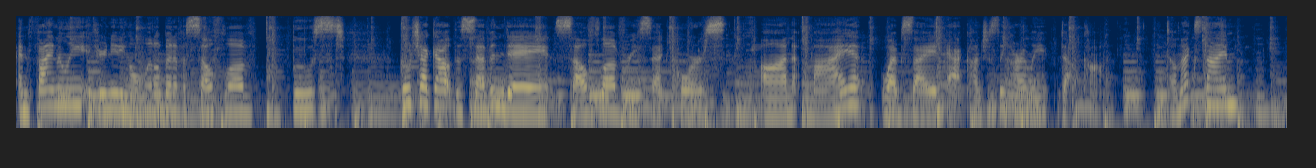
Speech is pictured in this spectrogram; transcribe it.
And finally, if you're needing a little bit of a self love boost, go check out the seven day self love reset course on my website at consciouslycarly.com. Until next time.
